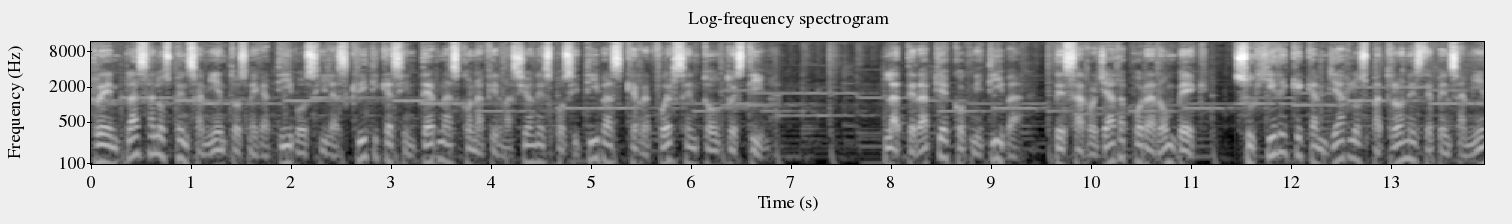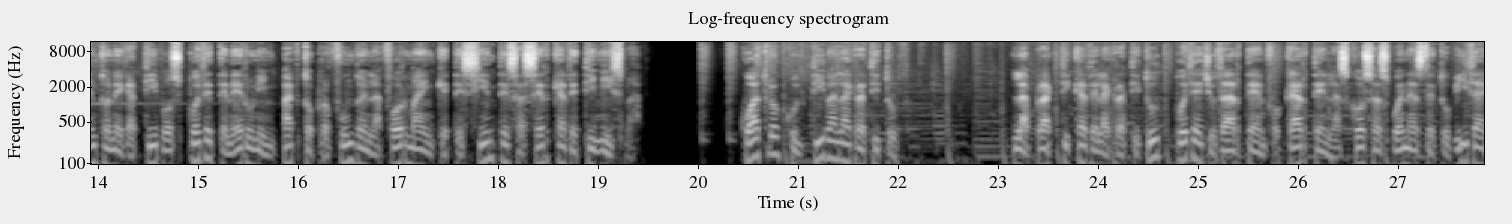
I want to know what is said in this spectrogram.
Reemplaza los pensamientos negativos y las críticas internas con afirmaciones positivas que refuercen tu autoestima. La terapia cognitiva, desarrollada por Aaron Beck, sugiere que cambiar los patrones de pensamiento negativos puede tener un impacto profundo en la forma en que te sientes acerca de ti misma. 4. Cultiva la gratitud. La práctica de la gratitud puede ayudarte a enfocarte en las cosas buenas de tu vida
